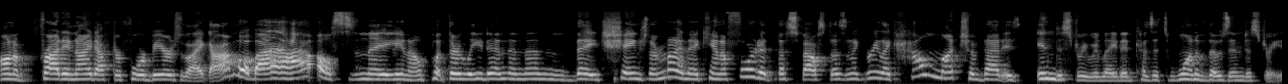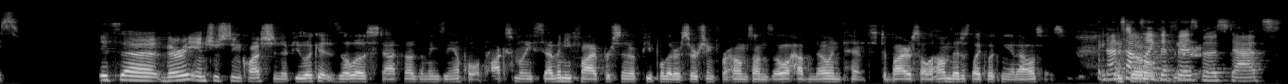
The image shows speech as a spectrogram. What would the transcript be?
on a Friday night after four beers, like I'm gonna buy a house, and they, you know, put their lead in, and then they change their mind. They can't afford it. The spouse doesn't agree. Like, how much of that is industry related? Because it's one of those industries. It's a very interesting question. If you look at Zillow stats as an example, approximately 75% of people that are searching for homes on Zillow have no intent to buy or sell a home. They just like looking at houses. That and sounds so like the FSBO stats.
